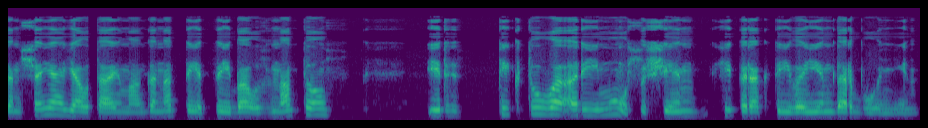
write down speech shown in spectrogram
gan šajā jautājumā, gan attiecībā uz NATO ir tik tuva arī mūsu šiem hiperaktīvajiem darboņiem?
